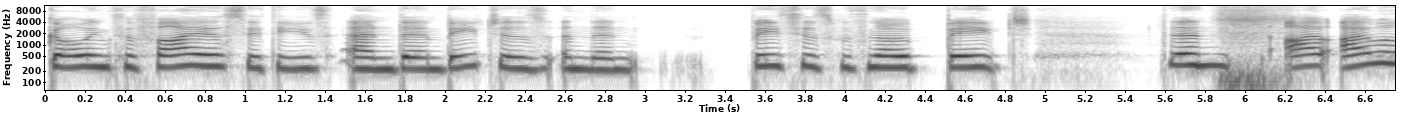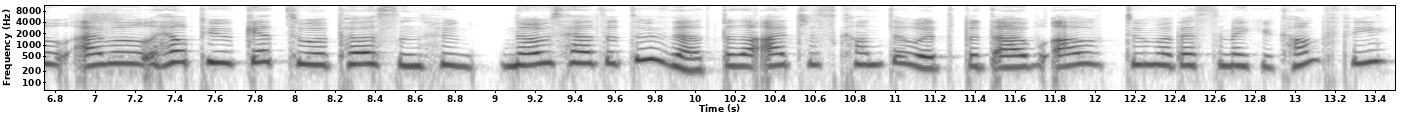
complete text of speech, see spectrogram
going to fire cities and then beaches and then beaches with no beach, then I, I will I will help you get to a person who knows how to do that. But I just can't do it. But I I'll do my best to make you comfy.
